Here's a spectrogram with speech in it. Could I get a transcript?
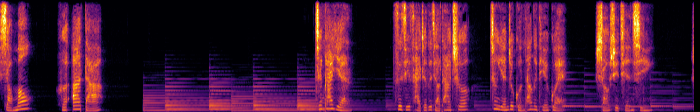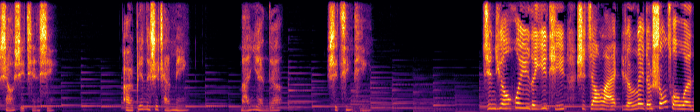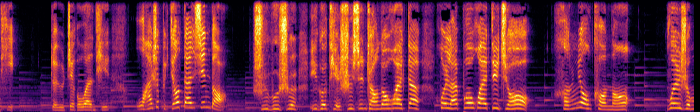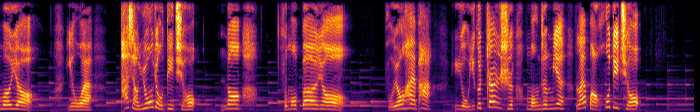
小猫和阿达。睁开眼，自己踩着的脚踏车正沿着滚烫的铁轨，少许前行，少许前行。耳边的是蝉鸣，满眼的是蜻蜓。今天会议的议题是将来人类的生存问题。对于这个问题，我还是比较担心的。是不是一个铁石心肠的坏蛋会来破坏地球？很有可能。为什么呀？因为他想拥有地球。那怎么办呀？不用害怕。有一个战士蒙着面来保护地球。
